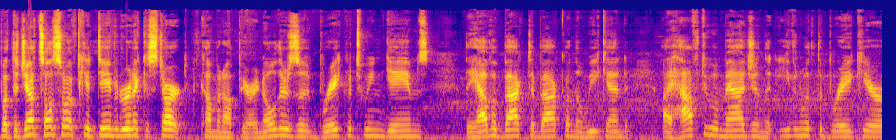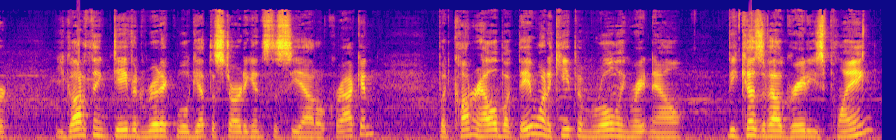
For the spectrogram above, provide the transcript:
But the Jets also have to get David Rittich a start coming up here. I know there's a break between games. They have a back to back on the weekend. I have to imagine that even with the break here, you got to think David Rittich will get the start against the Seattle Kraken. But Connor Hellebuyck, they want to keep him rolling right now because of how great he's playing.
